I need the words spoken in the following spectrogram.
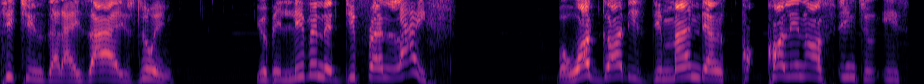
teachings that isaiah is doing you'll be living a different life but what God is demanding and calling us into is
